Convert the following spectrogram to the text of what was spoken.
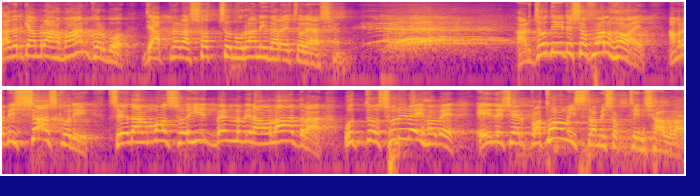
তাদেরকে আমরা আহ্বান করব যে আপনারা স্বচ্ছ নুরানি দ্বারায় চলে আসেন। আর যদি এটা সফল হয়, আমরা বিশ্বাস করি সৈয়দ আহমদ শহীদ বেল্লবীর আওলাদরা উত্তর সুরিরাই হবে এই দেশের প্রথম ইসলামী শক্তি ইনশাল্লাহ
